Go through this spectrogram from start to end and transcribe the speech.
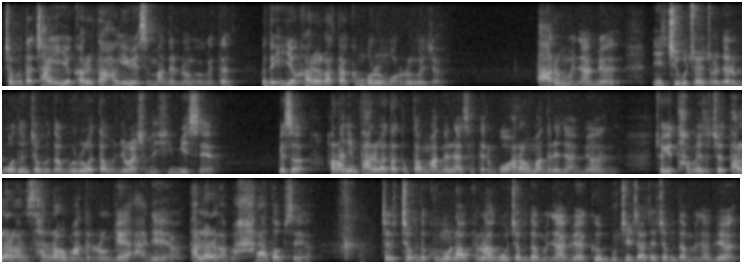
전부 다 자기 역할을 다 하기 위해서 만들어 놓은 거거든. 근데 이 역할을 갖다 근본을 모르는 거죠. 달은 뭐냐면 이 지구촌에 존재하는 모든 전부 다 물을 갖다 운영할 수 있는 힘이 있어요. 그래서 하나님 달을 갖다 뚝딱 만들어놨을 때는 뭐 하라고 만들었냐면 저기 탑에서 저 달나라 가서 살아라고 만들어 놓은 게 아니에요. 달나라 가면 하나도 없어요. 저 전부 다 구멍나고 분하고 전부 다 뭐냐면 그 물질 자체 전부 다 뭐냐면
